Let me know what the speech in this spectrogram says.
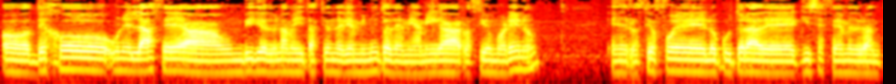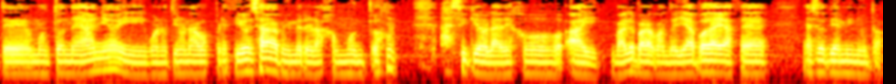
os dejo un enlace a un vídeo de una meditación de 10 minutos de mi amiga Rocío Moreno. Eh, Rocío fue locutora de XFM durante un montón de años y bueno, tiene una voz preciosa, a mí me relaja un montón. Así que os la dejo ahí, ¿vale? Para cuando ya podáis hacer esos 10 minutos.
